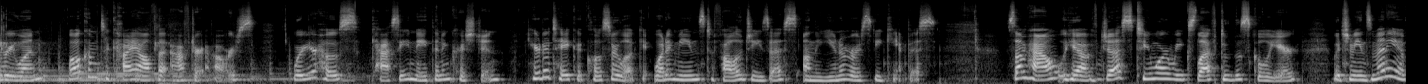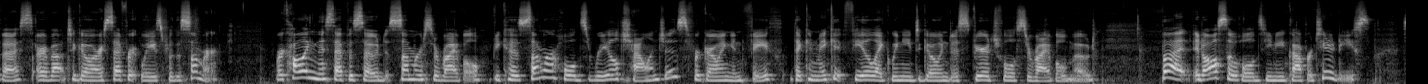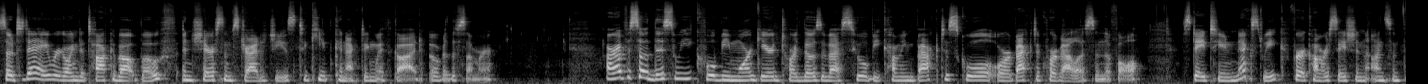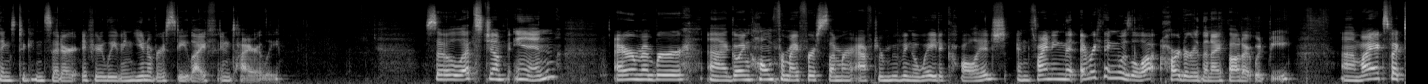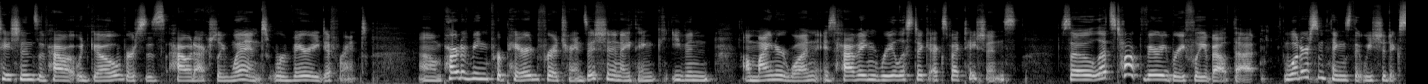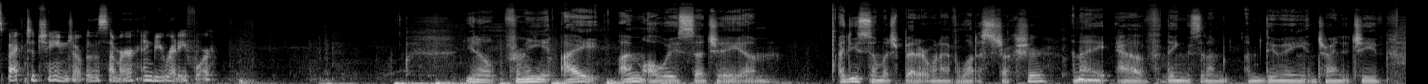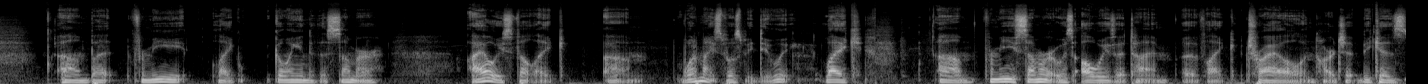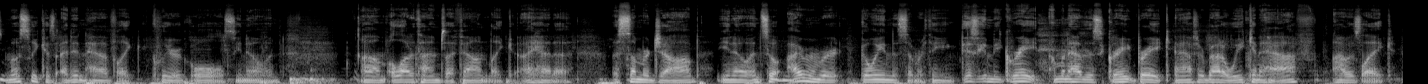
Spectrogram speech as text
everyone. Welcome to Chi Alpha After Hours. We're your hosts, Cassie, Nathan, and Christian, here to take a closer look at what it means to follow Jesus on the university campus. Somehow, we have just two more weeks left of the school year, which means many of us are about to go our separate ways for the summer. We're calling this episode Summer Survival because summer holds real challenges for growing in faith that can make it feel like we need to go into spiritual survival mode. But it also holds unique opportunities. So today we're going to talk about both and share some strategies to keep connecting with God over the summer. Our episode this week will be more geared toward those of us who will be coming back to school or back to Corvallis in the fall. Stay tuned next week for a conversation on some things to consider if you're leaving university life entirely. So let's jump in. I remember uh, going home for my first summer after moving away to college and finding that everything was a lot harder than I thought it would be. Uh, my expectations of how it would go versus how it actually went were very different. Um, part of being prepared for a transition, I think, even a minor one, is having realistic expectations. So let's talk very briefly about that. What are some things that we should expect to change over the summer and be ready for? You know, for me, I I'm always such a um, I do so much better when I have a lot of structure and I have things that I'm I'm doing and trying to achieve. Um, but for me, like going into the summer, I always felt like, um, what am I supposed to be doing? Like, um, for me, summer it was always a time of like trial and hardship because mostly because I didn't have like clear goals, you know, and um, a lot of times I found like I had a, a summer job, you know, and so I remember going into summer thinking this is gonna be great. I'm gonna have this great break, and after about a week and a half, I was like,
